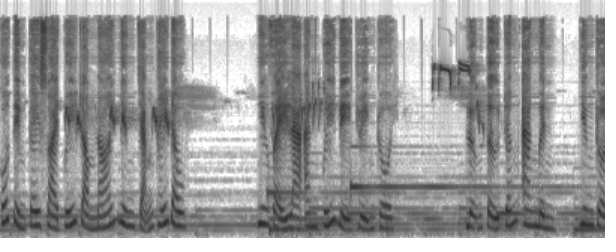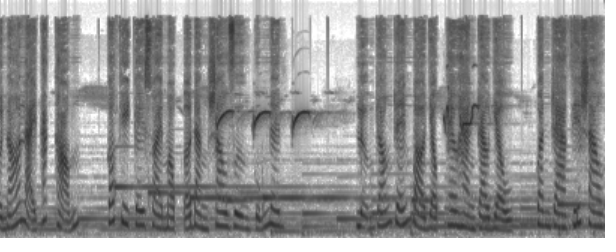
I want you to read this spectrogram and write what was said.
cố tìm cây xoài quý rồng nói nhưng chẳng thấy đâu. Như vậy là anh quý bị chuyện rồi. Lượng tự trấn an mình, nhưng rồi nó lại thắt thỏm, có khi cây xoài mọc ở đằng sau vườn cũng nên. Lượng rón rén bò dọc theo hàng rào dậu, quanh ra phía sau.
